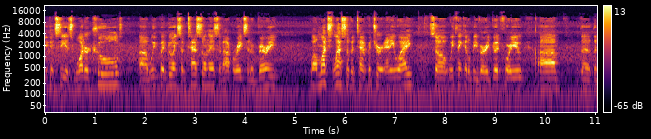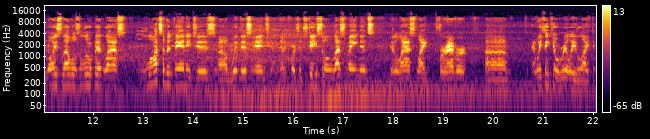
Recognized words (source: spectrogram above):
You can see it's water cooled. Uh, we've been doing some tests on this. It operates at a very, well, much less of a temperature anyway. So we think it'll be very good for you. Uh, the, the noise level is a little bit less. Lots of advantages uh, with this engine. And of course it's diesel, less maintenance. It'll last like forever. Um, and we think you'll really like it.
